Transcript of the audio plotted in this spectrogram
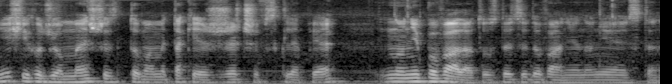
Jeśli chodzi o mężczyzn, to mamy takie rzeczy w sklepie. No nie powala to zdecydowanie, no nie jest ten.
